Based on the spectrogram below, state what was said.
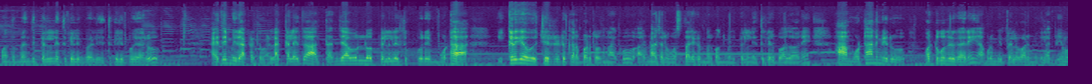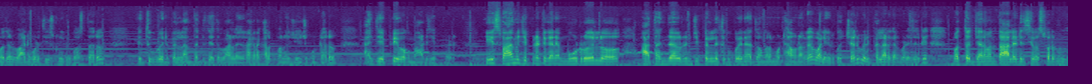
కొంతమంది పిల్లల్ని ఎత్తుకెళ్ళి ఎత్తుకెళ్ళిపోయారు. అయితే మీరు అక్కడికి వెళ్ళక్కర్లేదు. ఆ తంజావూరులో పిల్లలు ఎత్తుకుపోయే ముఠ ఇక్కడికే వచ్చేటట్టు కనపడుతుంది నాకు. అరుణాచలం వస్తారు ఇక్కడ మరి కొంతమంది పిల్లల్ని ఎత్తుకెళ్ళిపోదామని ఆ ముఠాని మీరు పట్టుకుందరు కానీ అప్పుడు మీ పిల్లవాడు మీకు లభ్యమవుతాడు. వాడిని కూడా తీసుకుని ఇక్కడికి వస్తారు. ఎత్తుకుపోయిన పిల్లలంతటి చేత వాళ్ళు రకరకాల పనులు చేయించుకుంటారు అని చెప్పి ఒక మాట చెప్పాడు. ఈ స్వామి చెప్పినట్టుగానే మూడు రోజుల్లో ఆ తంజావూరు నుంచి పిల్లెత్తుకుపోయిన దొంగల ముఠా ఉన్నారు కదా వాళ్ళు ఇక్కడికి వచ్చారు వీళ్ళు పిల్లాడు కనపడేసరికి మొత్తం జనమంతా ఆల్రెడీ శివస్వరం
